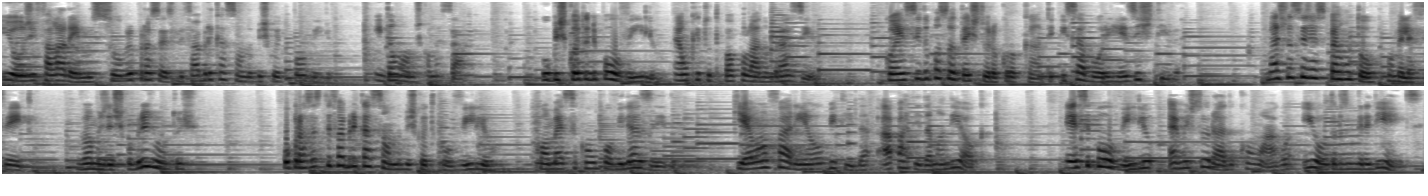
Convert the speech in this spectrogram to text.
e hoje falaremos sobre o processo de fabricação do biscoito polvilho. Então vamos começar. O biscoito de polvilho é um quitute popular no Brasil, conhecido por sua textura crocante e sabor irresistível. Mas você já se perguntou como ele é feito? Vamos descobrir juntos! O processo de fabricação do biscoito polvilho começa com o polvilho azedo, que é uma farinha obtida a partir da mandioca. Esse polvilho é misturado com água e outros ingredientes,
